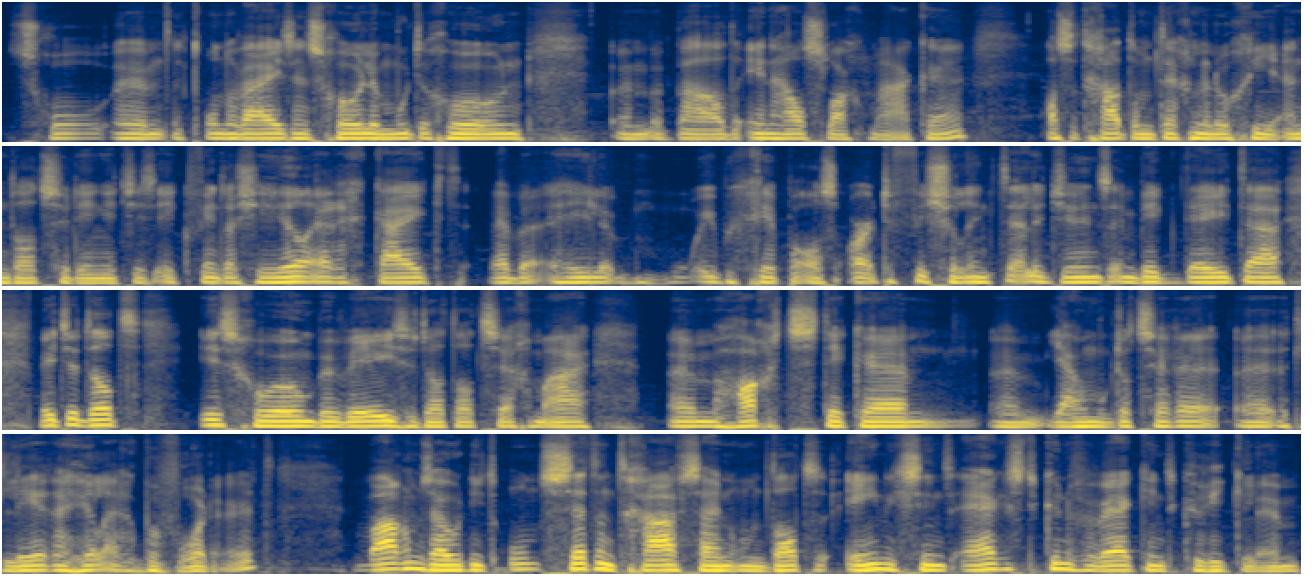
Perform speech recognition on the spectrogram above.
school, um, het onderwijs en scholen moeten gewoon een bepaalde inhaalslag maken als het gaat om technologie en dat soort dingetjes. Ik vind als je heel erg kijkt, we hebben hele mooie begrippen als artificial intelligence en big data. Weet je, dat is gewoon bewezen dat dat zeg maar um, hartstikke, um, ja hoe moet ik dat zeggen, uh, het leren heel erg bevordert. Waarom zou het niet ontzettend gaaf zijn om dat enigszins ergens te kunnen verwerken in het curriculum?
